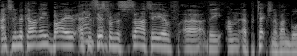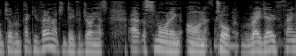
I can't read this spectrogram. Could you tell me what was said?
Anthony McCarthy, bioethicist from the Society of uh, the Un- uh, Protection of Unborn Children. Thank you very much indeed for joining us uh, this morning on Thanks, Talk Anthony. Radio. Thank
